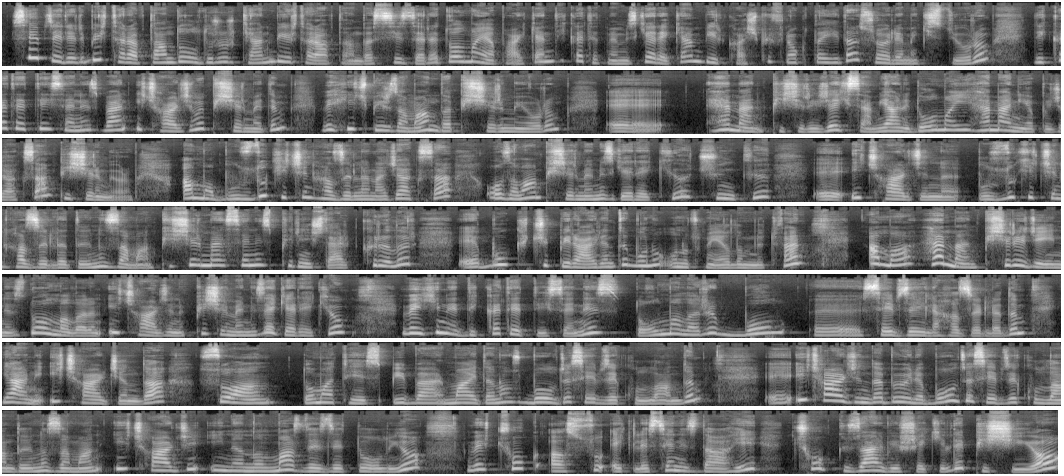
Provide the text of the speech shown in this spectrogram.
Sebzeleri bir taraftan doldururken bir taraftan da sizlere dolma yaparken dikkat etmemiz gereken birkaç püf noktayı da söylemek istiyorum. Dikkat ettiyseniz ben iç harcımı pişirmedim ve hiçbir zaman da pişirmiyorum. Ee, hemen pişireceksem yani dolmayı hemen yapacaksam pişirmiyorum. Ama buzluk için hazırlanacaksa o zaman pişirmemiz gerekiyor. Çünkü e, iç harcını buzluk için hazırladığınız zaman pişirmezseniz pirinçler kırılır. E, bu küçük bir ayrıntı bunu unutmayalım lütfen. Ama hemen pişireceğiniz dolmaların iç harcını pişirmenize gerek yok. Ve yine dikkat ettiyseniz dolmaları bol e, sebzeyle hazırladım. Yani iç harcında soğan, domates, biber, maydanoz bolca sebze kullandım. E, iç harcında böyle bolca sebze kullandığınız zaman iç harcı inanılmaz lezzetli oluyor ve çok az su ekleseniz dahi çok güzel bir şekilde pişiyor.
